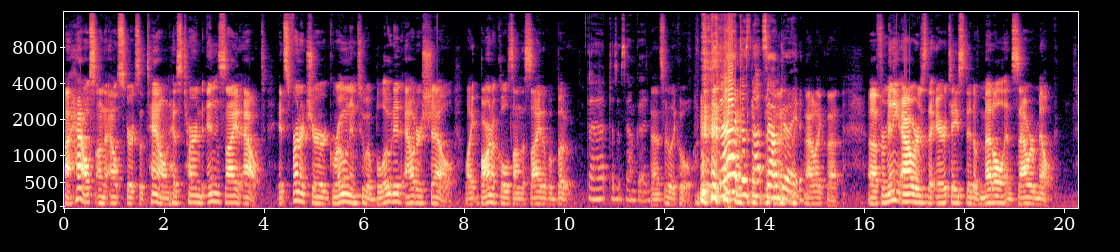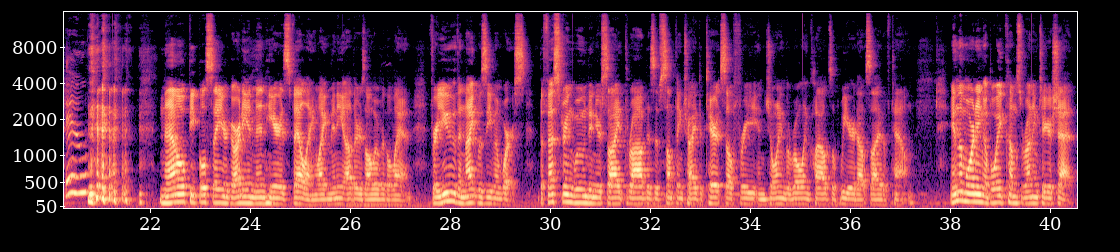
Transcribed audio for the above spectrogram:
A house on the outskirts of town has turned inside out, its furniture grown into a bloated outer shell, like barnacles on the side of a boat. That doesn't sound good. That's really cool. That does not sound good. I like that. Uh, for many hours, the air tasted of metal and sour milk. Ew. Now people say your guardian menhir is failing, like many others all over the land. For you, the night was even worse. The festering wound in your side throbbed as if something tried to tear itself free and join the rolling clouds of weird outside of town. In the morning, a boy comes running to your shack.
